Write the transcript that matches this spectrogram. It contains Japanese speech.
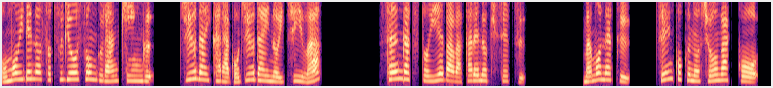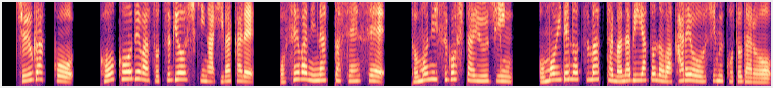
思い出の卒業ソングランキング、10代から50代の1位は ?3 月といえば別れの季節。まもなく、全国の小学校、中学校、高校では卒業式が開かれ、お世話になった先生、共に過ごした友人、思い出の詰まった学び屋との別れを惜しむことだろう。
